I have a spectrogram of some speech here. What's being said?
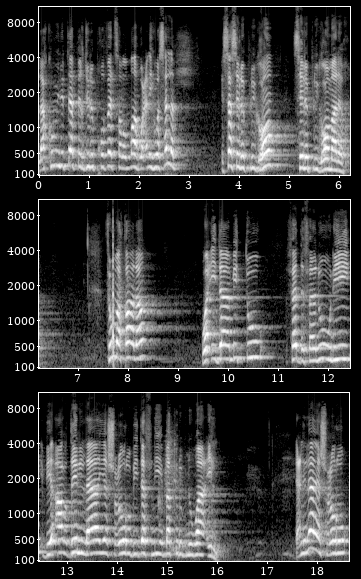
la communauté a perdu le prophète sallallahu alayhi wa sallam. Et ça, c'est le plus grand, c'est le plus grand malheur. ثم قال وإذا مت فادفنوني بأرض لا يشعر بدفن بكر بن وائل يعني لا يشعر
